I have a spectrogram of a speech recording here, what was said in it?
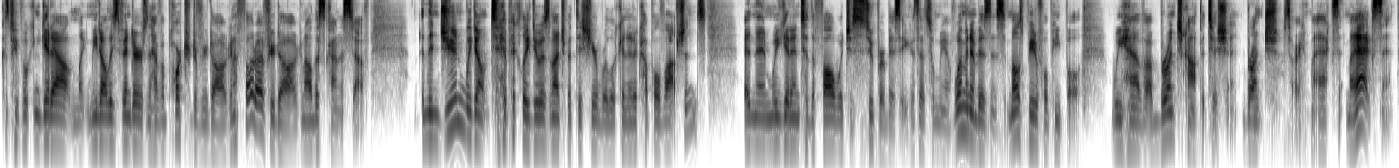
because people can get out and like meet all these vendors and have a portrait of your dog and a photo of your dog and all this kind of stuff. And then June we don't typically do as much, but this year we're looking at a couple of options. And then we get into the fall, which is super busy because that's when we have women in business, most beautiful people. We have a brunch competition. Brunch, sorry, my accent, my accent.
